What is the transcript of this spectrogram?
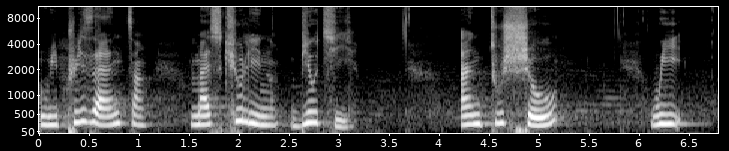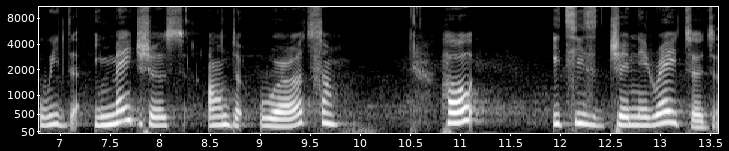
represent masculine beauty and to show we, with images and words how it is generated.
